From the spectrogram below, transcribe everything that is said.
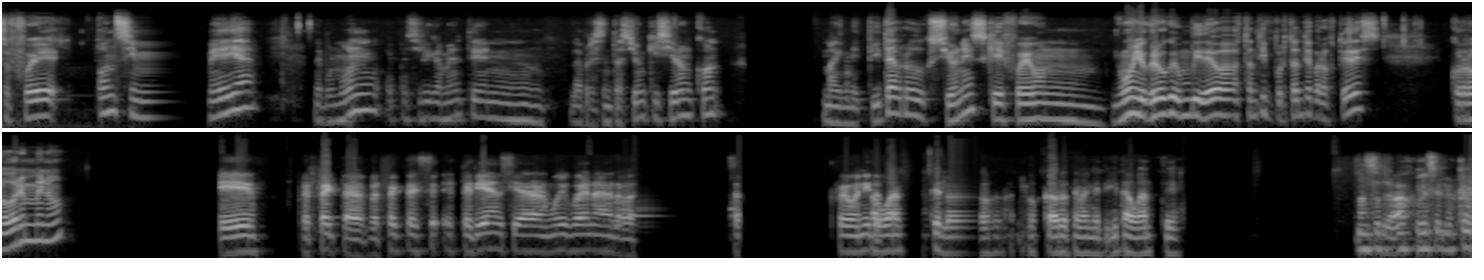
Eso fue once y media de pulmón, específicamente en la presentación que hicieron con Magnetita Producciones, que fue un, bueno, yo creo que un video bastante importante para ustedes. Corrobórenme, ¿no? Sí, perfecta, perfecta ex- experiencia, muy buena. la. Fue bonito. Aguante los, los cabros de magnetita, aguante. Manso trabajo que hacen los cabros.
